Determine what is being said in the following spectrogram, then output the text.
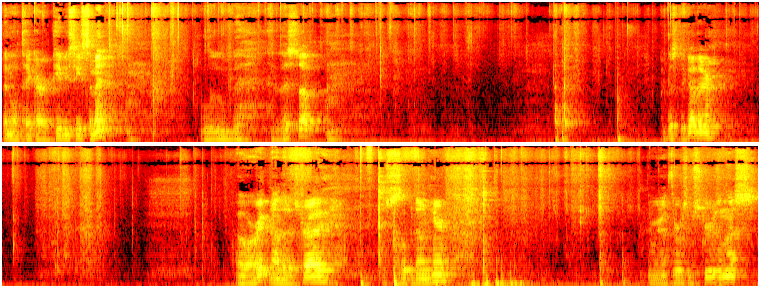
Then we'll take our PVC cement, lube this up. Put this together. All right, now that it's dry, slip it down here. Then we're gonna throw some screws in this.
